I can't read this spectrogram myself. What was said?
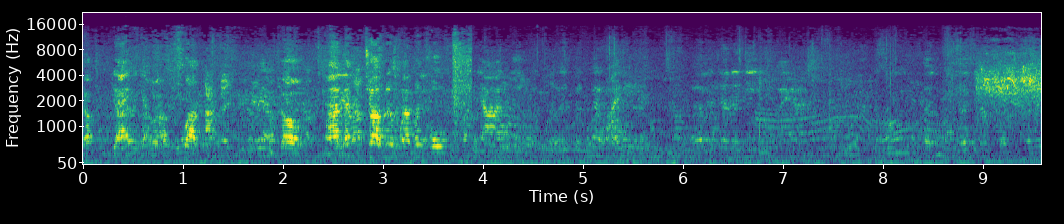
ครับย้ายมาจากผู้ว่าการก็มาแล้วชอบเรื่องความมั่นคงปัญญาเป็นไม่ไหวเจ้าหน้าที่อยู่ไหนอะอ๋อก็อยู่เยอะที่น้ำตกทะเล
